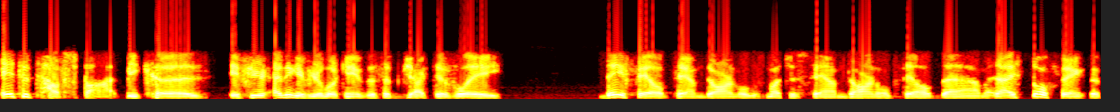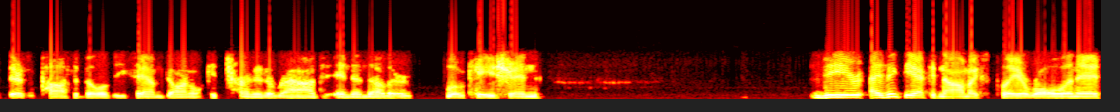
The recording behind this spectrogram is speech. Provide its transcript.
It's a tough spot because if you're, I think if you're looking at this objectively, they failed Sam Darnold as much as Sam Darnold failed them. And I still think that there's a possibility Sam Darnold could turn it around in another location. The I think the economics play a role in it.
